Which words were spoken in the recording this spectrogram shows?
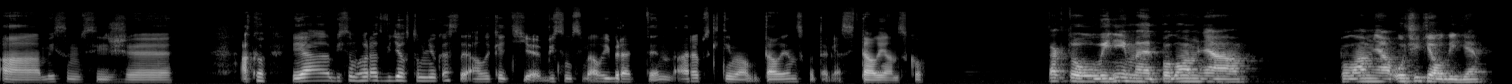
A myslím si, že ako, ja by som ho rád videl v tom Newcastle, ale keď by som si mal vybrať ten arabský tým alebo Taliansko, tak asi Taliansko. Tak to uvidíme. Podľa mňa podľa mňa určite odíde.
